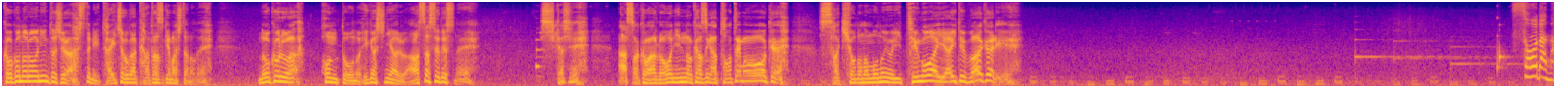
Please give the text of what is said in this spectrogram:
ここの浪人たちはすでに隊長が片付けましたので残るは本島の東にある浅瀬ですね。しかしあそこは浪人の数がとても多く先ほどのものより手強い相手ばかり。そうだな。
